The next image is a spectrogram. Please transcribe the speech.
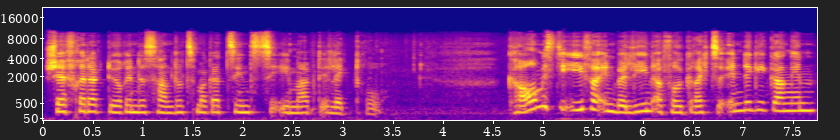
Chefredakteurin des Handelsmagazins CE Markt Elektro. Kaum ist die IFA in Berlin erfolgreich zu Ende gegangen,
